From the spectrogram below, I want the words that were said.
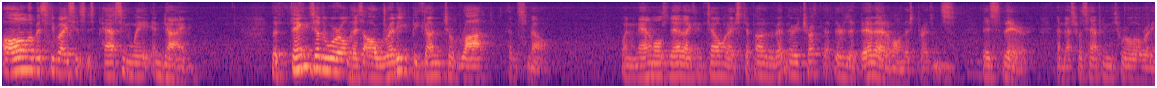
all of its devices is passing away and dying. The things of the world has already begun to rot and smell. When an animal's dead, I can tell when I step out of the veterinary truck that there's a dead animal in this presence. It's there. And that's what's happening in this world already.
